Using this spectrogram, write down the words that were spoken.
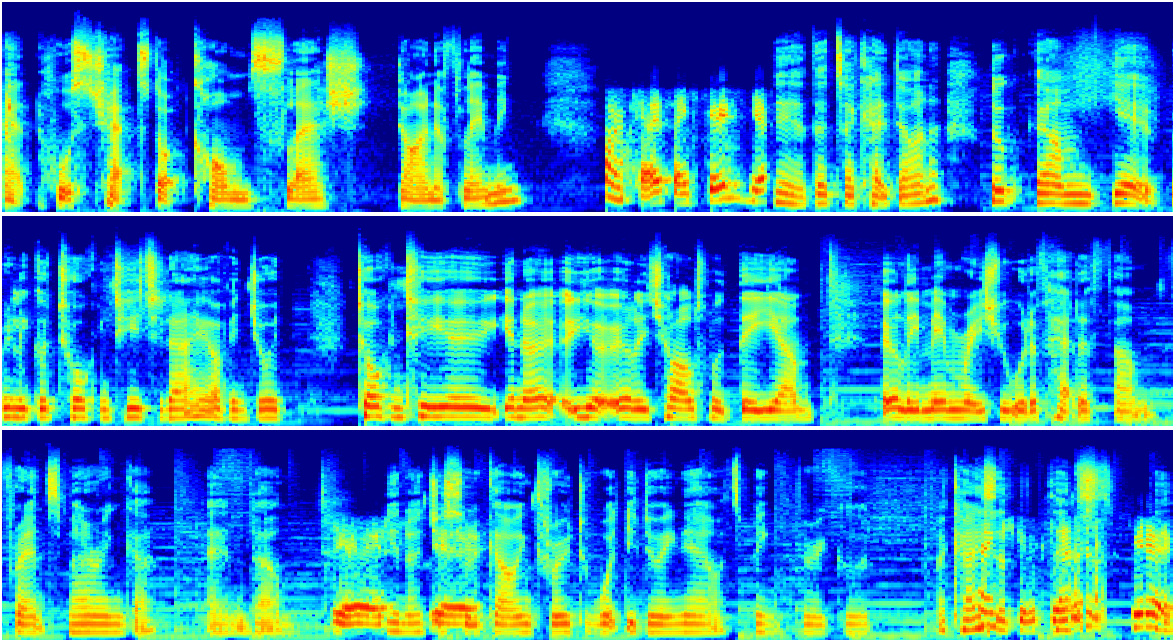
at horsechats.com slash Dinah Fleming. Okay, thank you. Yep. Yeah, that's okay, Diana. Look, um, yeah, really good talking to you today. I've enjoyed talking to you. You know, your early childhood, the um, early memories you would have had of um, Franz Mairinger, and um, yeah, you know, just yeah. sort of going through to what you're doing now. It's been very good. Okay, Thank so you, thanks. Yeah.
